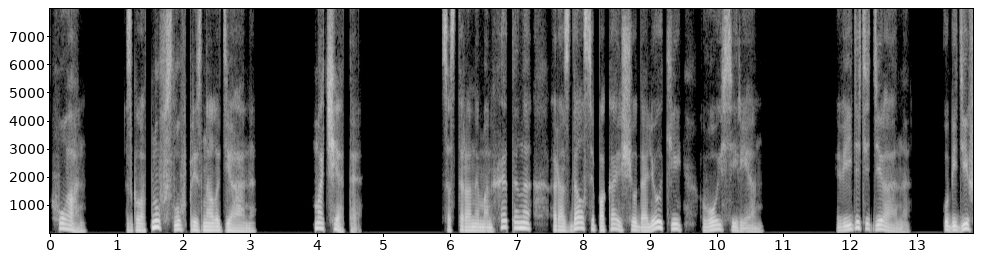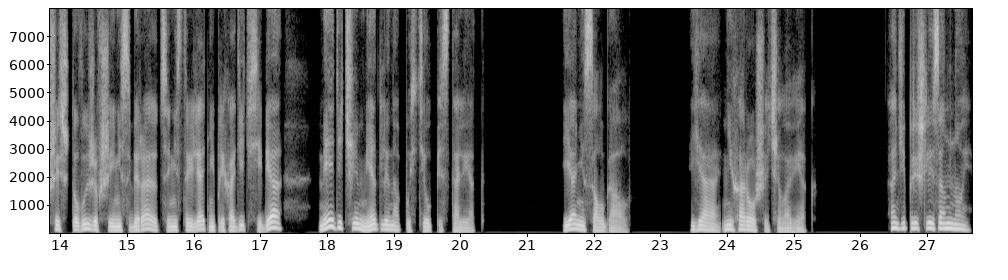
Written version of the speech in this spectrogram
Хуан», — сглотнув, вслух признала Диана. «Мачете». Со стороны Манхэттена раздался пока еще далекий вой сирен. «Видите, Диана?» Убедившись, что выжившие не собираются ни стрелять, ни приходить в себя, Медичи медленно опустил пистолет. Я не солгал. Я нехороший человек. Они пришли за мной.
